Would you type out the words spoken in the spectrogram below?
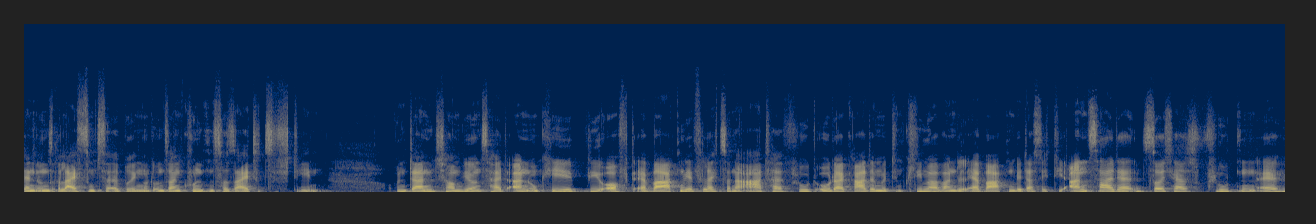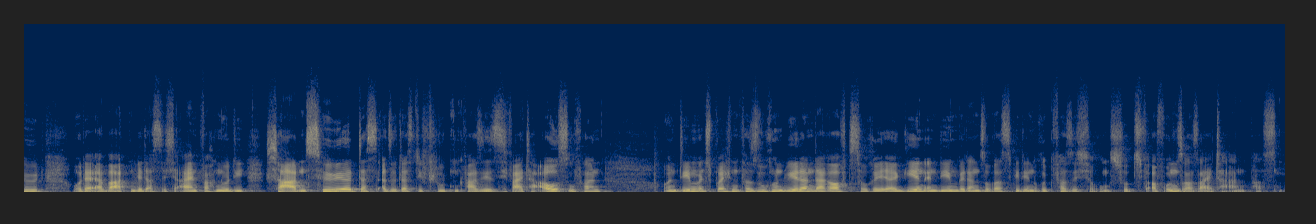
dann unsere Leistung zu erbringen und unseren Kunden zur Seite zu stehen. Und dann schauen wir uns halt an, okay, wie oft erwarten wir vielleicht so eine Ahrtalflut oder gerade mit dem Klimawandel erwarten wir, dass sich die Anzahl der solcher Fluten erhöht oder erwarten wir, dass sich einfach nur die Schadenshöhe, dass, also dass die Fluten quasi sich weiter ausufern. Und dementsprechend versuchen wir dann darauf zu reagieren, indem wir dann sowas wie den Rückversicherungsschutz auf unserer Seite anpassen.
